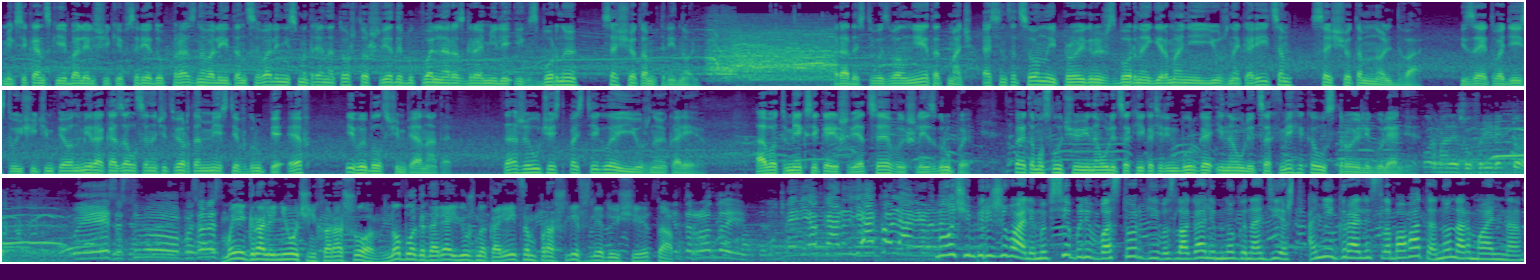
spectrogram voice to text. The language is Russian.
Мексиканские болельщики в среду праздновали и танцевали, несмотря на то, что шведы буквально разгромили их сборную со счетом 3-0. Радость вызвал не этот матч, а сенсационный проигрыш сборной Германии южнокорейцам со счетом 0-2. Из-за этого действующий чемпион мира оказался на четвертом месте в группе F и выбыл с чемпионата. Та же участь постигла и Южную Корею. А вот Мексика и Швеция вышли из группы. По этому случаю и на улицах Екатеринбурга, и на улицах Мехико устроили гуляние. Мы играли не очень хорошо, но благодаря южнокорейцам прошли в следующий этап. Мы очень переживали, мы все были в восторге и возлагали много надежд. Они играли слабовато, но нормально.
